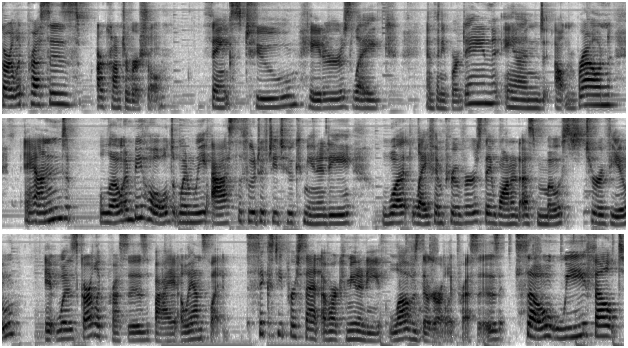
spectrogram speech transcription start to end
garlic presses are controversial, thanks to haters like Anthony Bourdain and Alton Brown. And lo and behold, when we asked the Food 52 community what life improvers they wanted us most to review, it was garlic presses by a landslide. 60% of our community loves their garlic presses. So we felt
